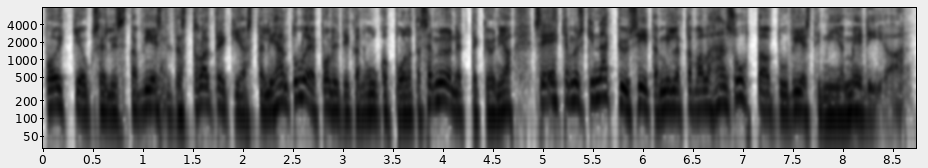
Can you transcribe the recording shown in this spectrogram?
poikkeuksellisesta viestintästrategiasta. Eli hän tulee politiikan ulkopuolelta, se myönnettäköön. Ja se ehkä myöskin näkyy siitä, millä tavalla hän suhtautuu viestimiin ja mediaan.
